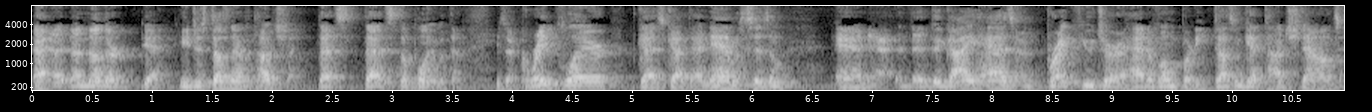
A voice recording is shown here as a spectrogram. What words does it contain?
Another, yeah. He just doesn't have a touchdown. That's that's the point with him. He's a great player. The guy's got dynamicism, and uh, the, the guy has a bright future ahead of him. But he doesn't get touchdowns,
